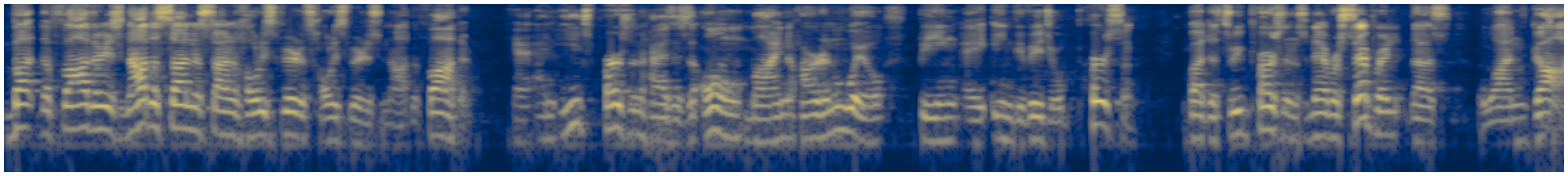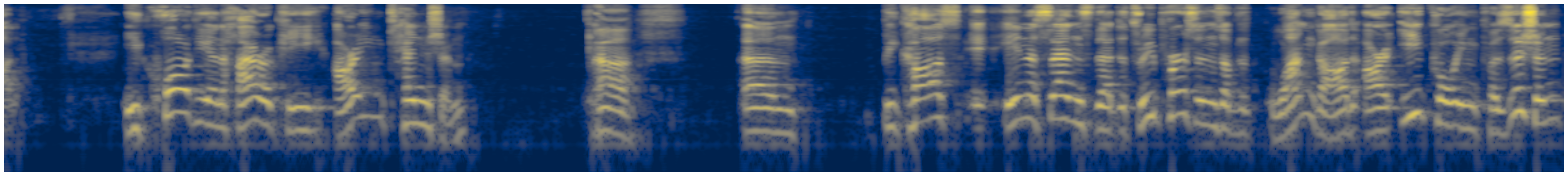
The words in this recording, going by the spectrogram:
But the Father is not the Son, the Son is the Holy Spirit, the Holy Spirit is not the Father. Okay? And each person has his own mind, heart, and will, being an individual person. But the three persons never separate, thus one God. Equality and hierarchy are in tension. Uh, um, because in a sense that the three persons of the one God are equal in position,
